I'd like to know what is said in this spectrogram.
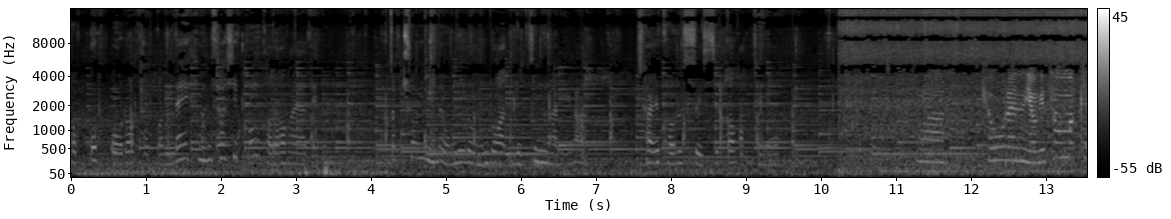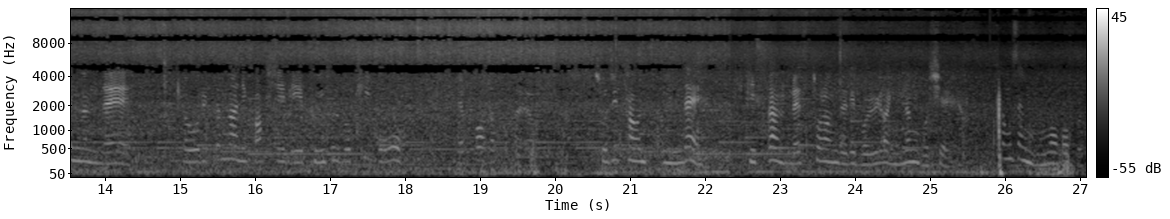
벚꽃 보러 갈 건데 한 40분 걸어가야 돼요. 딱 추웠는데 오늘은 온도가 높은 날이라 잘 걸을 수 있을 것 같아요. 와, 겨울에는 여기 삭막했는데 겨울이 끝나니까 확실히 분수도 키고 예뻐졌어요. 조지타운인데 비싼 레스토랑들이 몰려 있는 곳이에요. 평생 못 먹어볼 듯.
